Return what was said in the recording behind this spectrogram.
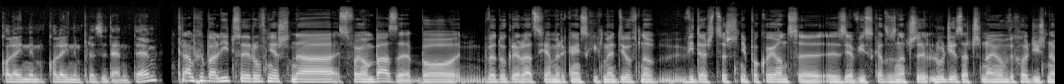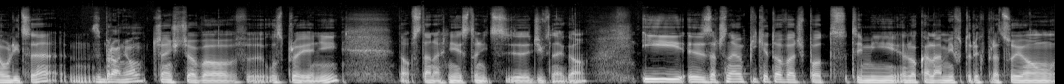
kolejnym, kolejnym prezydentem. Trump chyba liczy również na swoją bazę, bo według relacji amerykańskich mediów no, widać też niepokojące zjawiska, to znaczy ludzie zaczynają wychodzić na ulicę. Z bronią. Częściowo uzbrojeni. No, w Stanach nie jest to nic e, dziwnego. I zaczynają pikietować pod tymi lokalami, w których pracują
